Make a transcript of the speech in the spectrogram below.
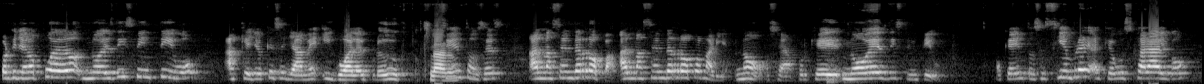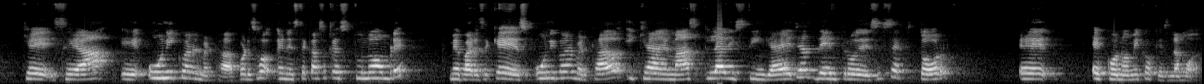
Porque yo no puedo, no es distintivo aquello que se llame igual al producto. Claro. Entonces, almacén de ropa, almacén de ropa María. No, o sea, porque no es distintivo. ¿Ok? Entonces siempre hay que buscar algo que sea eh, único en el mercado. Por eso, en este caso que es tu nombre, me parece que es único en el mercado y que además la distingue a ella dentro de ese sector eh, económico que es la moda.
